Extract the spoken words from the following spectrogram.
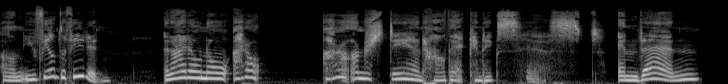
um, you feel defeated. And I don't know, I don't, I don't understand how that can exist. And then,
